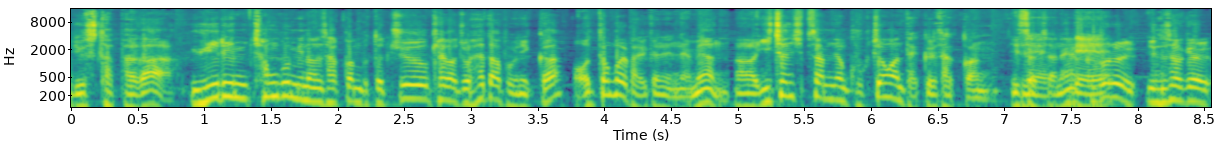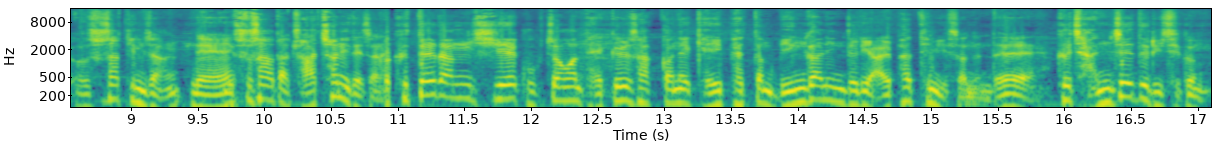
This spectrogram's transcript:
뉴스타파가 위림 청부 민원 사건부터 쭉 해가지고 하다 보니까 어떤 걸 발견했냐면 어, 2013년 국정원 댓글 사건 있었잖아요. 네, 네. 그거를 윤석열 어, 수사팀장 네. 수사하다 좌천이 되잖아요. 그때 당시에 국정원 댓글 사건에 개입했던 민간인들이 알파팀이 있었는데 그 잔재들이 지금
